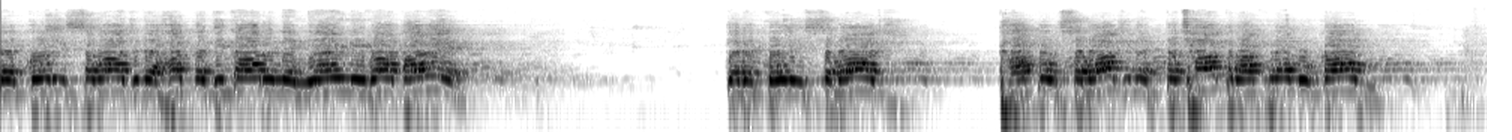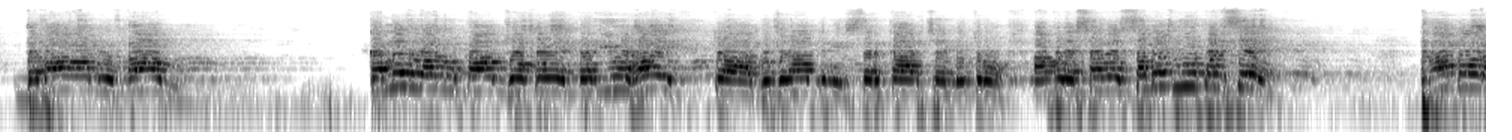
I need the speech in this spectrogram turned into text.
આજે કોળી સમાજને હક અધિકાર અને ન્યાયની વાત આવે, ત્યારે કોળી સમાજ ઠાકોર સમાજને પછાત રાખવાનું કામ, દબાવવાનું કામ કનડવાનું કામ જો કોઈ કર્યું હોય, તો આ ગુજરાતની સરકાર છે મિત્રો. આપણે સૌએ સમજવું પડશે. ઠાકોર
